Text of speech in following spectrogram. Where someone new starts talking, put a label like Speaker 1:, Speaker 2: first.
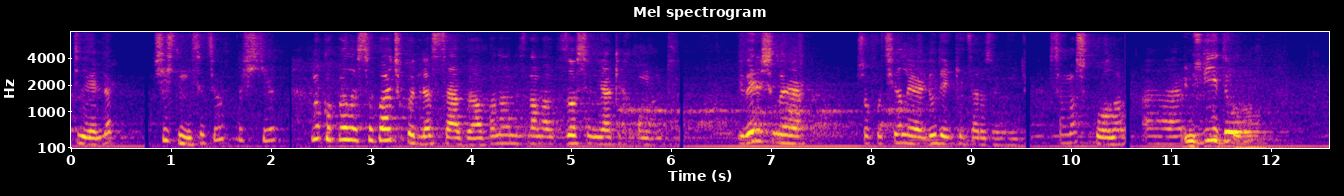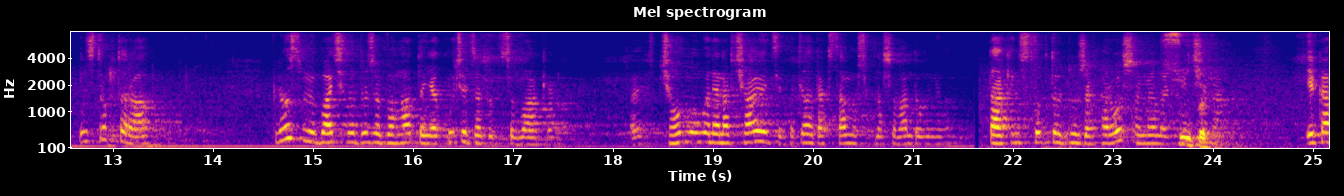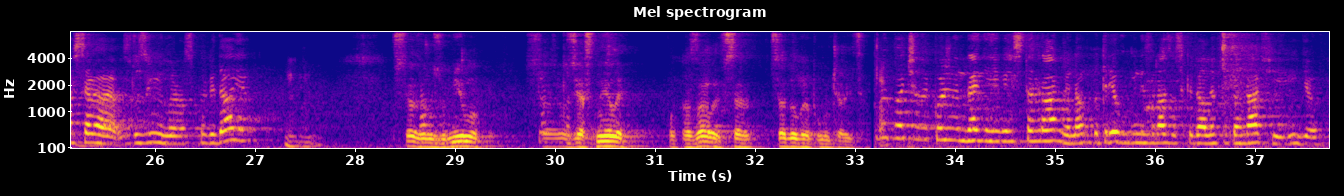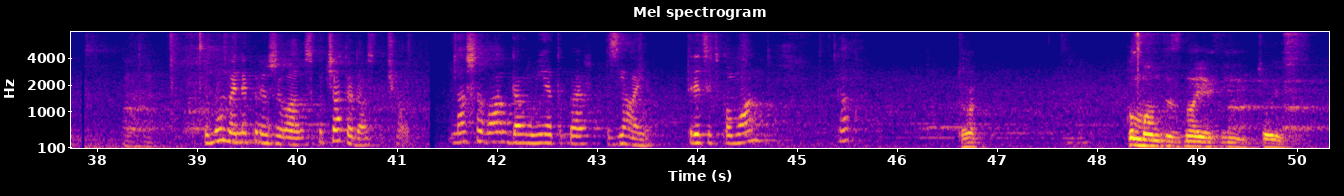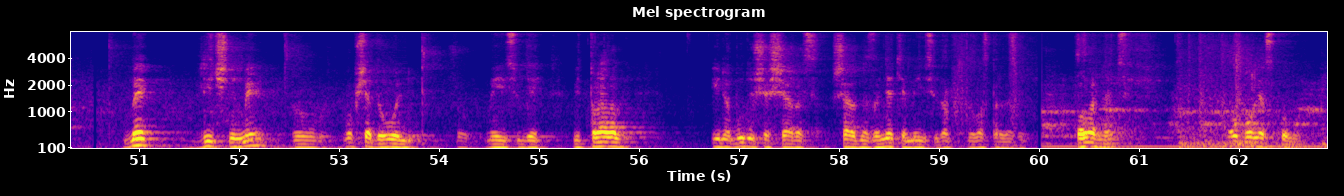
Speaker 1: Ротвейлер, 6 місяців почти. Ми купили собачку для себе, а вона не знала зовсім ніяких команд. І вирішили, щоб вчили люди, які це розуміють. Сама школа, е, відео, інструктора. Плюс ми бачили дуже багато, як учаться тут собаки. Е, Чому вони навчаються, хотіли так само, щоб наша банда вміла. Так, інструктор дуже хороша, мила
Speaker 2: Супер.
Speaker 1: дівчина, яка все зрозуміло розповідає.
Speaker 2: Все зрозуміло, все роз'яснили, показали, все, все добре виходить.
Speaker 1: Ми бачили кожен день її в інстаграмі, нам потрібно мені зразу скидали фотографії, відео. Тому ми не переживали. Скучати, да, скучали. Наша банда вміє тепер знає. 30 команд. Так?
Speaker 2: Так. Команда знає і то есть, ми, лічно ми, взагалі довольні, що ми її сюди відправили. І на будуще ще раз, ще одне заняття ми її сюди до вас приведемо. Повернемося. Обов'язково.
